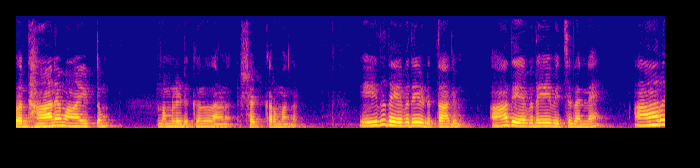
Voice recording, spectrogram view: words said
പ്രധാനമായിട്ടും നമ്മൾ എടുക്കുന്നതാണ് ഷഡ്കർമ്മങ്ങൾ. ഏത് ദേവതയെ എടുത്താലും ആ ദേവതയെ വെച്ച് തന്നെ ആറ്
